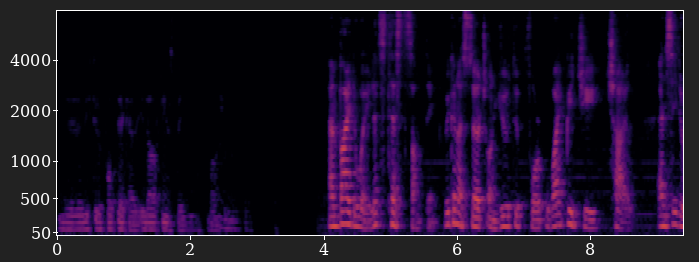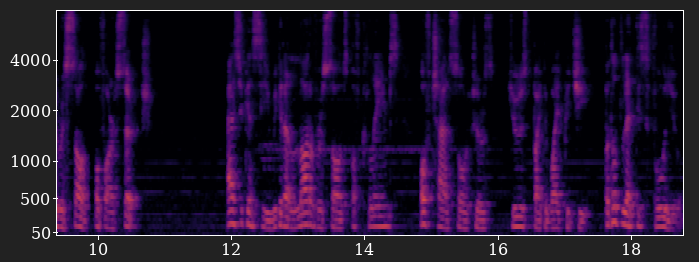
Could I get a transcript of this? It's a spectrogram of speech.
Det är viktigt att påpeka idag finns det inga barnsoldater. And by the way, let's test something. We're gonna search on YouTube for YPG child and see the result of our search. As you can see, we get a lot of results of claims of child soldiers used by the YPG. But don't let this fool you.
